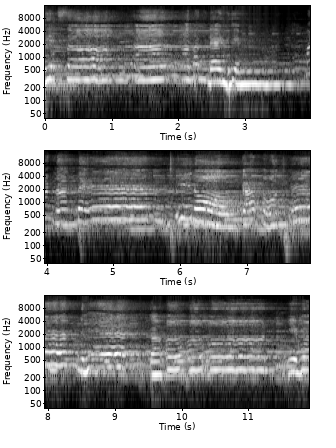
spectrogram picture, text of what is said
ทิตย์ส่องมันแดงพิมมันหนักเต็มพี่น้องกับหมอแทนเฮ็ดก็อ่อนอีพ่อ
